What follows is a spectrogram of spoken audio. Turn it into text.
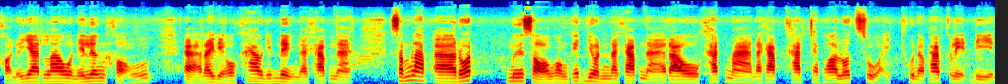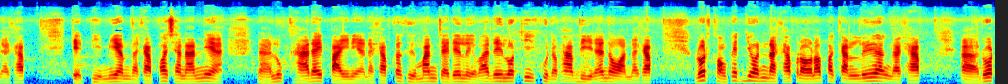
ขออนุญาตเล่าในเรื่องของรายละเอียดคร่าวๆนิดหนึ่งนะครับนะสำหรับรถ มือสองของเพชรยนต์นะครับนะเราคัดมานะครับคัดเฉพาะรถสวยคุณภาพเกรดดีนะครับเกรดพรีเมียมนะครับเพราะฉะนั้นเนี่ยนะลูกค้าได้ไปเนี่ยนะครับก็คือมั่นใจได้เลยว่าได้รถที่คุณภาพดีแน่นอนนะครับรถของเพชรยนต์นะครับเรารับประกันเรื่องนะครับรถ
